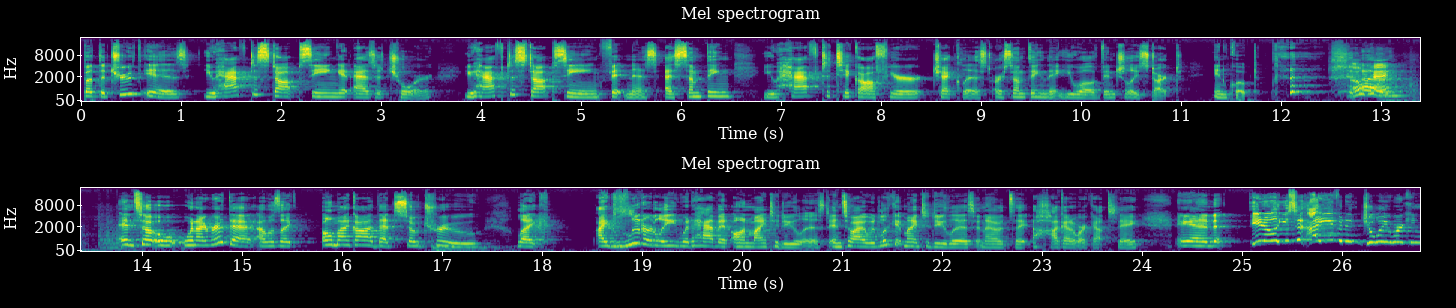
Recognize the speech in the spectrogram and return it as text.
but the truth is, you have to stop seeing it as a chore. You have to stop seeing fitness as something you have to tick off your checklist or something that you will eventually start. End quote. Okay. Um, and so when I read that, I was like, oh my God, that's so true. Like, I literally would have it on my to do list. And so I would look at my to do list and I would say, oh, I got to work out today. And, you know, like you said, I even enjoy working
